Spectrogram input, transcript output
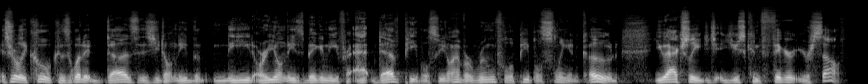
it's really cool because what it does is you don't need the need, or you don't need as big a need for app dev people. So you don't have a room full of people slinging code. You actually you just configure it yourself.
